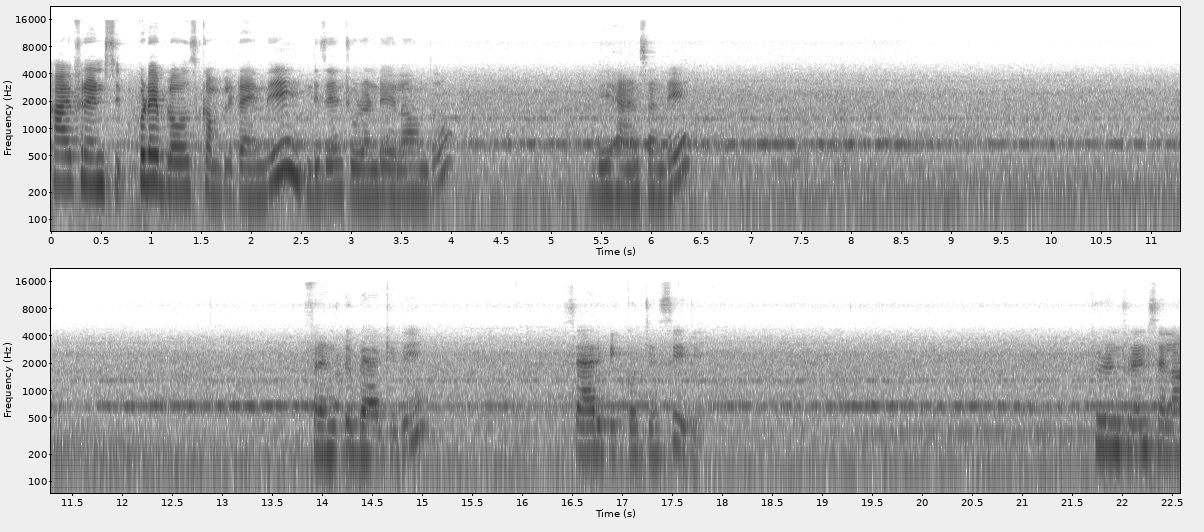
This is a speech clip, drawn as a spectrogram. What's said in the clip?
హాయ్ ఫ్రెండ్స్ ఇప్పుడే బ్లౌజ్ కంప్లీట్ అయింది. డిజైన్ చూడండి ఎలా ఉందో. ఇది హ్యాండ్స్ అండి. ఫ్రంట్ బ్యాక్ ఇది. శారీ పిక్ వచ్చేసి ఇది. చూడండి ఫ్రెండ్స్ ఎలా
